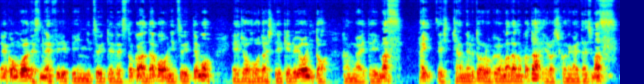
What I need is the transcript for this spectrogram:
今後はですね、フィリピンについてですとか、ダバオについても情報を出していけるようにと考えています。はい。ぜひチャンネル登録がまだの方、よろしくお願いいたします。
